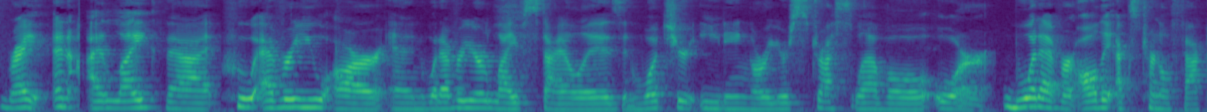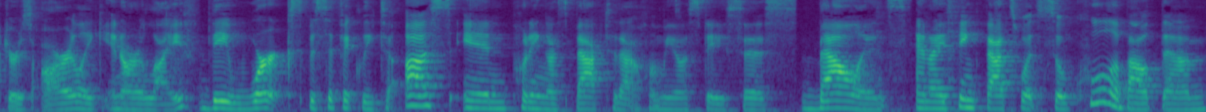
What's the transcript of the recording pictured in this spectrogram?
Right. And I like that whoever you are and whatever your lifestyle is and what you're eating or your stress level or whatever all the external factors are like in our life, they work specifically to us in putting us back to that homeostasis balance. And I think that's what's so cool about them.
